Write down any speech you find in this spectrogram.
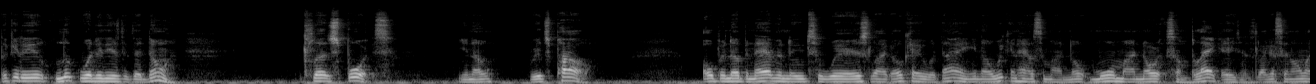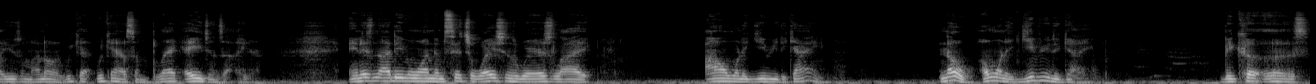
Look at it look what it is that they're doing. Klutch sports, you know, Rich Paul opened up an avenue to where it's like, okay, well, dang, you know, we can have some minor, more minority, some black agents. Like I said, I don't like using minority. We can we can have some black agents out here, and it's not even one of them situations where it's like, I don't want to give you the game. No, I want to give you the game because,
